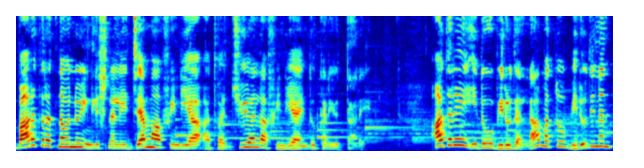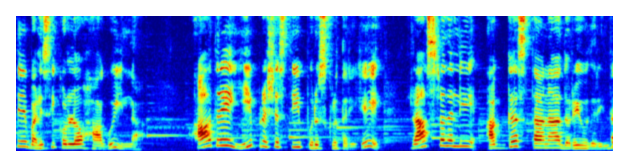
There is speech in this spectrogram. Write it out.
ಭಾರತ ರತ್ನವನ್ನು ಇಂಗ್ಲಿಷ್ನಲ್ಲಿ ಜೆಮ್ ಆಫ್ ಇಂಡಿಯಾ ಅಥವಾ ಜ್ಯೂಯಲ್ ಆಫ್ ಇಂಡಿಯಾ ಎಂದು ಕರೆಯುತ್ತಾರೆ. ಆದರೆ ಇದು ಬಿರುದಲ್ಲ ಮತ್ತು ಬಿರುದಿನಂತೆ ಬಳಸಿಕೊಳ್ಳೋ ಹಾಗೂ ಇಲ್ಲ. ಆದರೆ ಈ ಪ್ರಶಸ್ತಿ ಪುರಸ್ಕೃತರಿಗೆ ರಾಷ್ಟ್ರದಲ್ಲಿ ಅಗ್ರಸ್ಥಾನ ದೊರೆಯುವುದರಿಂದ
